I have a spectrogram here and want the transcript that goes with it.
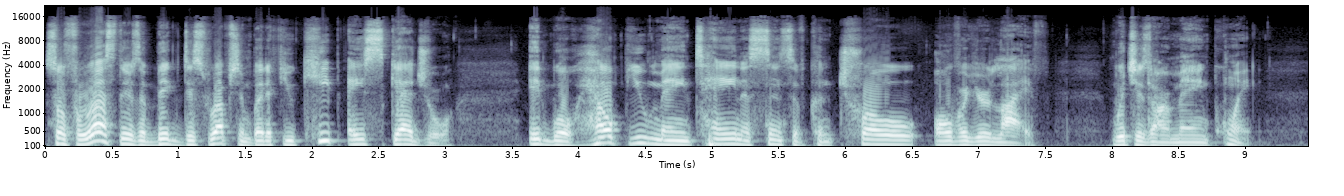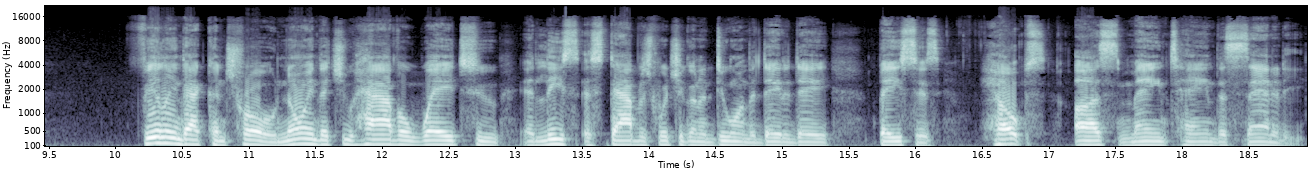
So for us, there's a big disruption. But if you keep a schedule, it will help you maintain a sense of control over your life, which is our main point. Feeling that control, knowing that you have a way to at least establish what you're going to do on the day to day basis, helps us maintain the sanity.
